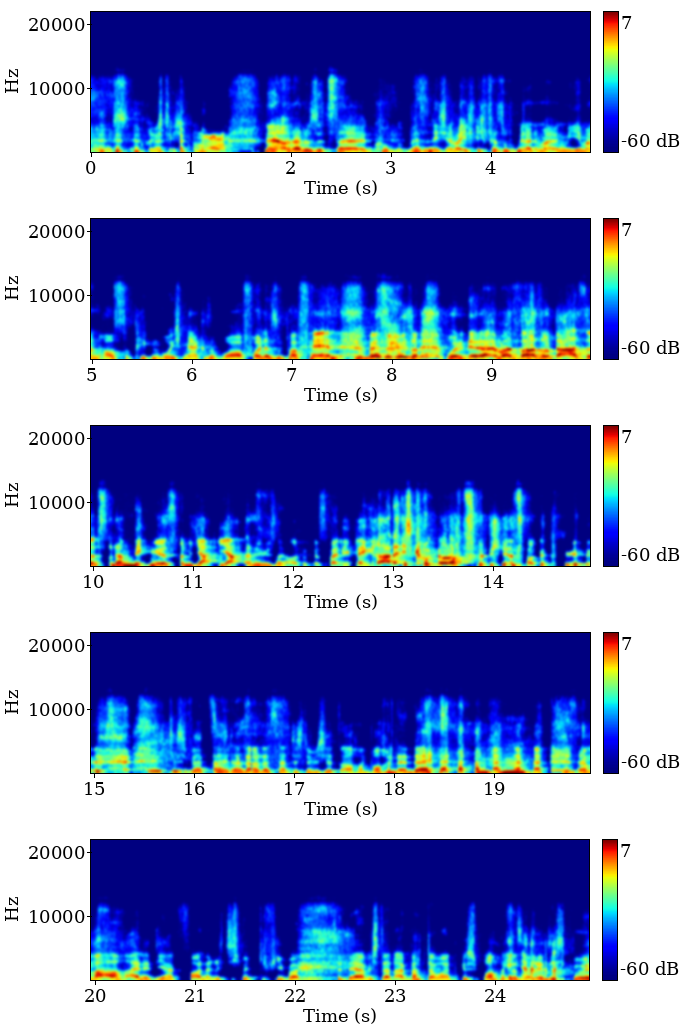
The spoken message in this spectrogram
so richtig. ne? Oder du sitzt da, guck, weiß ich nicht, aber ich, ich versuche mir dann immer irgendwie jemanden rauszupicken, wo ich merke, so, boah, voll der super Fan. weißt du, so, wo der da immer so, so da sitzt und am Nicken ist und ja, ja, und ich so, oh, du bist mein Liebling gerade, ich gucke nur noch zu dir, so gefühlt. Richtig witzig, Alter, genau das hatte ich nämlich jetzt auch am Wochenende. Mhm, da war auch eine, die hat vorne richtig mitgefiebert und zu der habe ich dann einfach dauernd gesprochen. Das ja. war richtig cool.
